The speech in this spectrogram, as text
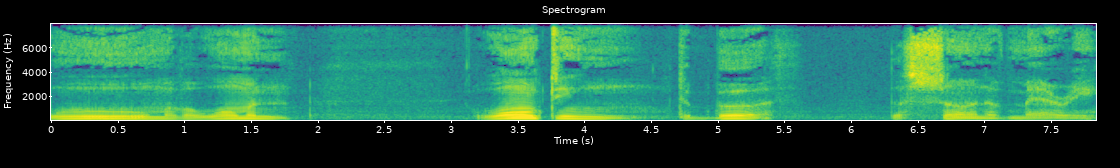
womb of a woman wanting to birth the Son of Mary.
